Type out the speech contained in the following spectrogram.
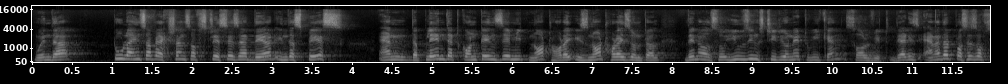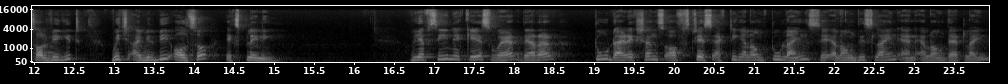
when the two lines of actions of stresses are there in the space and the plane that contains them is not horizontal then also using stereo net we can solve it. There is another process of solving it which I will be also explaining. We have seen a case where there are two directions of stress acting along two lines say along this line and along that line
